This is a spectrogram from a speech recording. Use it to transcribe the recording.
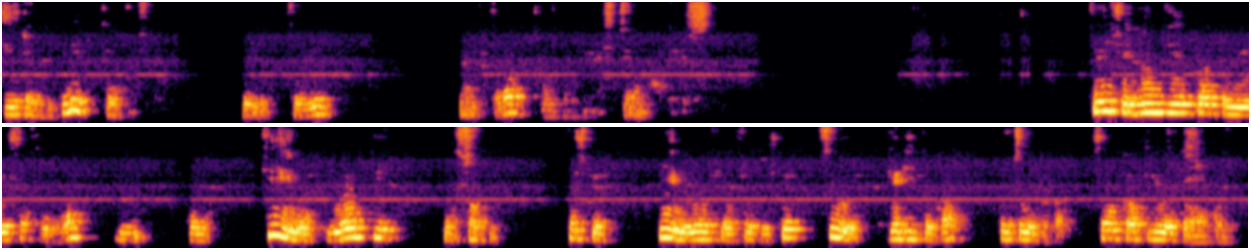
重点的に強化していく。という、そういうやり方が考えに必要なわけです。原始人参糖という処方は、このキーの容器の不足。そして、キーの容器が不足して、すぐ下痢とか、頭痛とか、消化不良とか起こし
